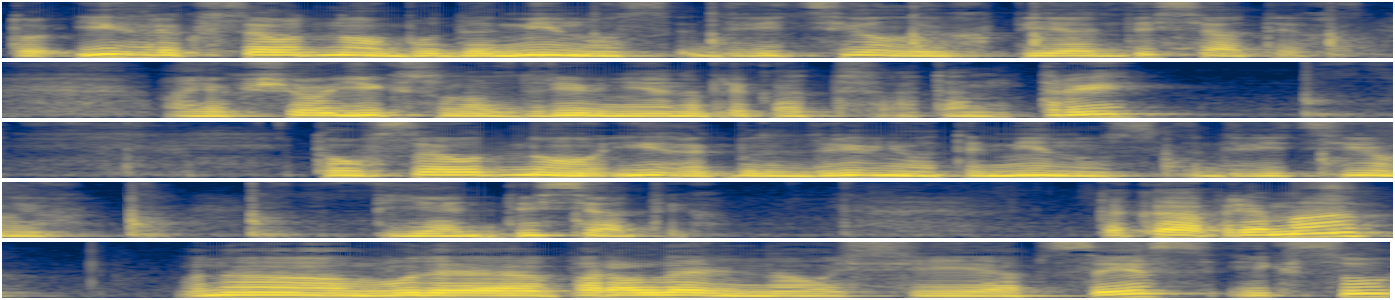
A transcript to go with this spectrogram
то y все одно буде мінус 2,5. А якщо x у нас дорівнює, наприклад, там 3, то все одно y буде дорівнювати мінус 2,5. Така пряма, вона буде паралельна осі абсцис х,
